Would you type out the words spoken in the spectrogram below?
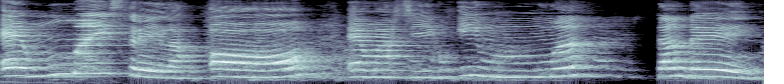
é uma estrela. O é um artigo e uma também.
